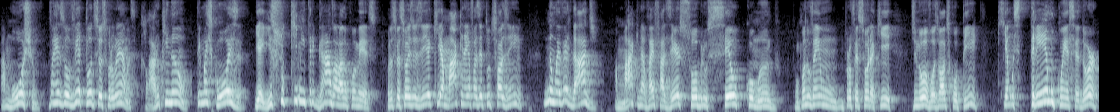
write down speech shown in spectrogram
a motion, vai resolver todos os seus problemas? Claro que não. Tem mais coisa. E é isso que me intrigava lá no começo. Quando as pessoas diziam que a máquina ia fazer tudo sozinho. Não é verdade. A máquina vai fazer sobre o seu comando. Então, quando vem um, professor aqui, de novo, Oswaldo Scopin, que é um extremo conhecedor,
